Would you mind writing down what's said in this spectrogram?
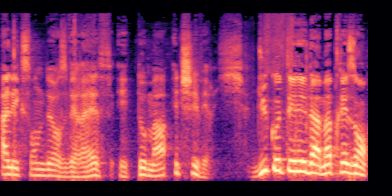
Alexander Zverev et Thomas Etcheverry. Du côté des dames, à présent,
